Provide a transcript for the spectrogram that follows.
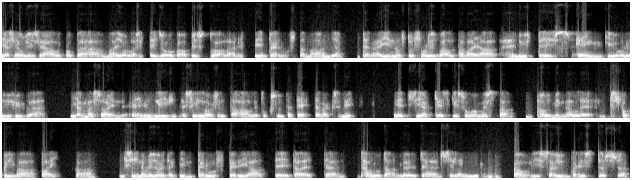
Ja se oli se alkupääoma, jolla sitten joogaopistoa lähdettiin perustamaan. Ja tämä innostus oli valtava ja yhteishenki oli hyvä. Ja mä sain eh, silloiselta hallitukselta tehtäväkseni etsiä Keski-Suomesta toiminnalle sopivaa paikkaa. Siinä oli joitakin perusperiaatteita, että halutaan löytää siellä kauniissa ympäristössä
